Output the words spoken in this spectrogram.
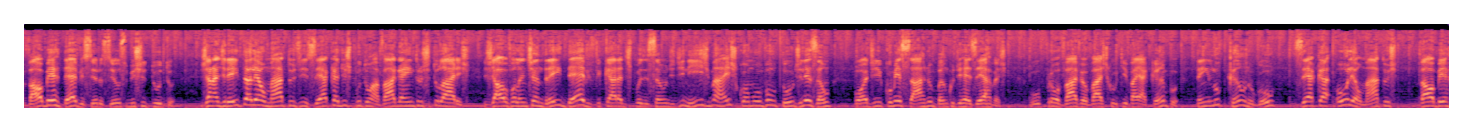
Valber deve ser o seu substituto. Já na direita, Léo Matos e Zeca disputam a vaga entre os titulares. Já o volante Andrei deve ficar à disposição de Diniz, mas como voltou de lesão, pode começar no banco de reservas. O provável Vasco que vai a campo tem Lucão no gol, Zeca ou Léo Matos, Valber,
